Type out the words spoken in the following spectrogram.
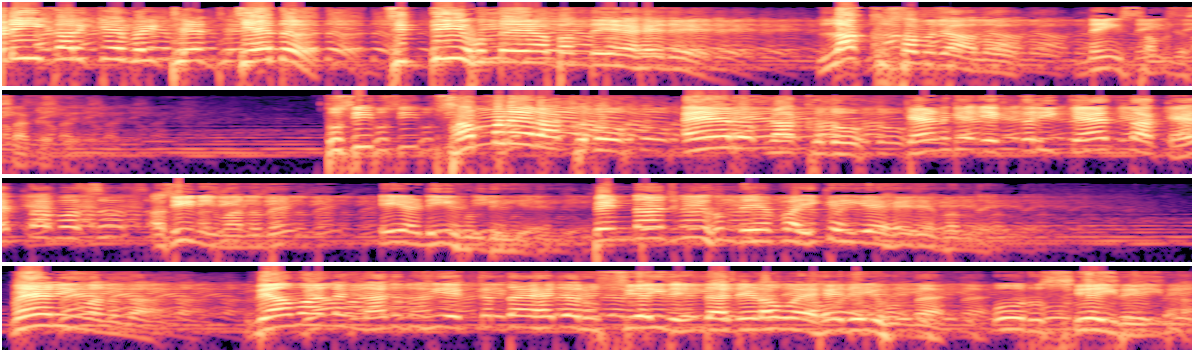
ਅੜੀ ਕਰਕੇ ਬੈਠੇ ਜਿੱਦ, ਜਿੱਦੀ ਹੁੰਦੇ ਆ ਬੰਦੇ ਇਹੋ ਜਿਹੇ। ਲੱਖ ਸਮਝਾ ਲਓ, ਨਹੀਂ ਸਮਝ ਸਕਦੇ। ਤੁਸੀਂ ਸਾਹਮਣੇ ਰੱਖ ਦੋ ਐ ਰੱਖ ਦੋ। ਕਹਿਣਗੇ, ਇੱਕ ਵਾਰੀ ਕਹਿਤਾ ਕਹਿਤਾ ਬਸ। ਅਸੀਂ ਨਹੀਂ ਮੰਨਦੇ। ਇਹ ਅੜੀ ਹੁੰਦੀ ਹੈ। ਪਿੰਡਾਂ 'ਚ ਵੀ ਹੁੰਦੇ ਆ ਭਾਈ ਕਈ ਇਹੋ ਜਿਹੇ ਬੰਦੇ। ਮੈਂ ਨਹੀਂ ਮੰਨਦਾ। ਵਿਆਹਾਂ ਢੰਗਾਂ 'ਚ ਤੁਸੀਂ ਇੱਕ ਅੱਧਾ ਇਹੋ ਜਿਹਾ ਰੁੱਸਿਆ ਹੀ ਰਹਿੰਦਾ ਜਿਹੜਾ ਉਹ ਇਹੋ ਜਿਹਾ ਹੀ ਹੁੰਦਾ। ਉਹ ਰੁੱਸਿਆ ਹੀ ਰਹਿੰਦਾ।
